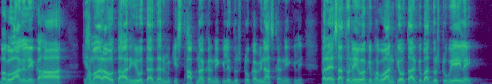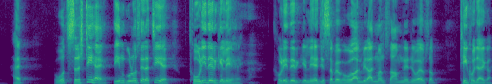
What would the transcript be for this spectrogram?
भगवान ने कहा कि हमारा अवतार ही होता है धर्म की स्थापना करने के लिए, दुष्टों का विनाश करने के लिए। पर ऐसा तो नहीं हुआ कि भगवान के अवतार के बाद दुष्ट हुए ही नहीं। है? वो सृष्टि है, तीन गुणों से रची है, थोड़ी देर के लिए है। थोड़ी देर के लिए जिस समय भगवान विराजमान सामने जो है सब ठीक हो जाएगा।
